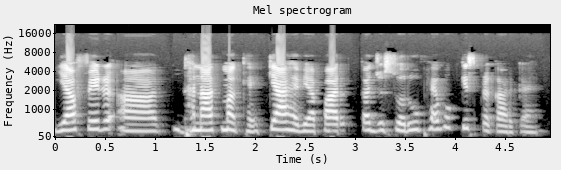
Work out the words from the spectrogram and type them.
या फिर धनात्मक है, क्या है व्यापार का जो स्वरूप है वो किस प्रकार का है।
